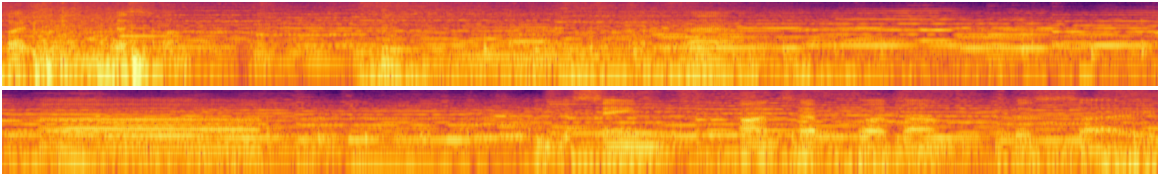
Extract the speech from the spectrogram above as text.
Push this one. Uh, the same concept, but on this side.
